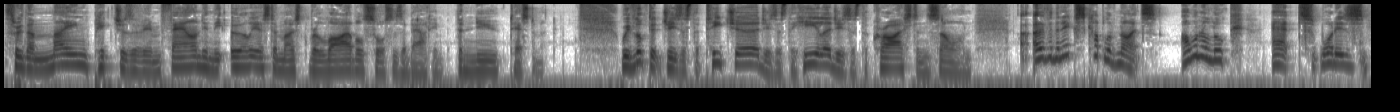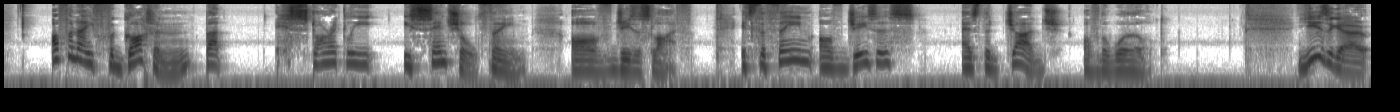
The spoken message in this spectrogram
through the main pictures of him found in the earliest and most reliable sources about him, the New Testament. We've looked at Jesus the teacher, Jesus the healer, Jesus the Christ, and so on. Uh, over the next couple of nights, I want to look at what is often a forgotten but historically essential theme of Jesus' life. It's the theme of Jesus as the judge of the world. Years ago,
